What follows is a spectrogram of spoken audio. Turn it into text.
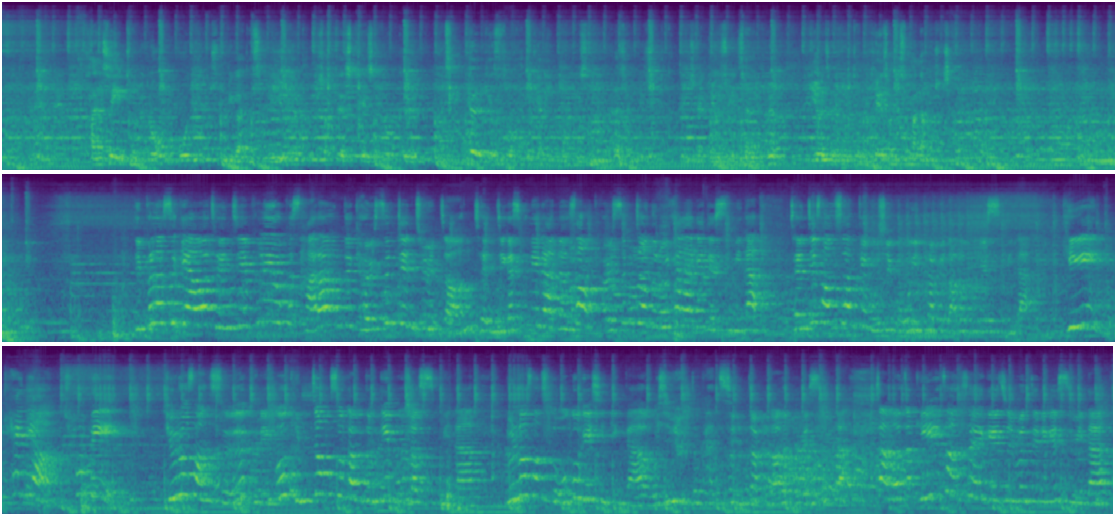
단체 인터뷰로 모두 준비가 됐습니다. 이후에 분석 데스크에서도 그 특별 게스트로 함께하는 인터뷰 있으니까 저희 연수 인사드리고요. 이어지는 인터뷰 계속해서 만나보시죠. 디플러스 기아와 젠지의 플레이오프 4라운드 결승 진 출전 젠지가 승리를 하면서 결승전으로 향하게 됐습니다. 젠지 선수 함께 모시고 인터뷰 나눠보겠습니다. 긴, 캐년, 초비, 듀로 선수 그리고 김정수 감독님 모셨습니다. 룰러 선수도 오고 계시니까 오시면 또 같이 인터뷰 나눠보겠습니다.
